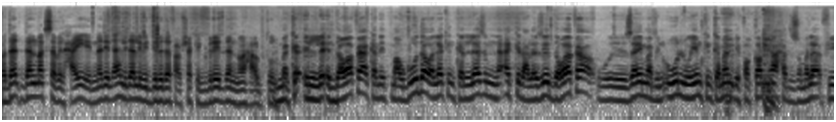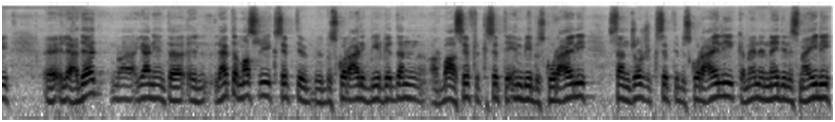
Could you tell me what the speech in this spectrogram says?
فده ده المكسب الحقيقي. النادي الأهلي ده اللي بيديله دافع بشكل كبير جدا إن هو يحقق البطوله المك... ال- الدوافع كانت موجودة ولكن كان لازم نأكد على هذه الدوافع. وزي ما بنقول ويمكن كمان بيفكرني أحد الزملاء في آه، الإعداد. يعني أنت لعبت المصري كسبت ب score عالي كبير جدا. 4-0 كسبت إنبي ب score عالي. سان جورج كسبت ب score عالي. كمان النادي الإسماعيلي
